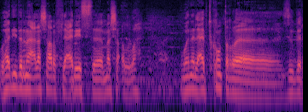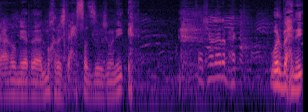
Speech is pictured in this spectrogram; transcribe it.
وهذه درنا على شرف العريس آه، ما شاء الله. وأنا لعبت contre آه، زبير عمير آه، المخرج لحصه زوجوني. شنو ربحك. وربحني.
